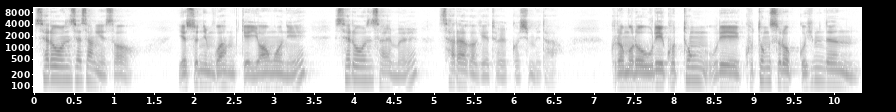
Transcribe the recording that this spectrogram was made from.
새로운 세상에서 예수님과 함께 영원히 새로운 삶을 살아가게 될 것입니다. 그러므로 우리 고통 우리 고통스럽고 힘든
